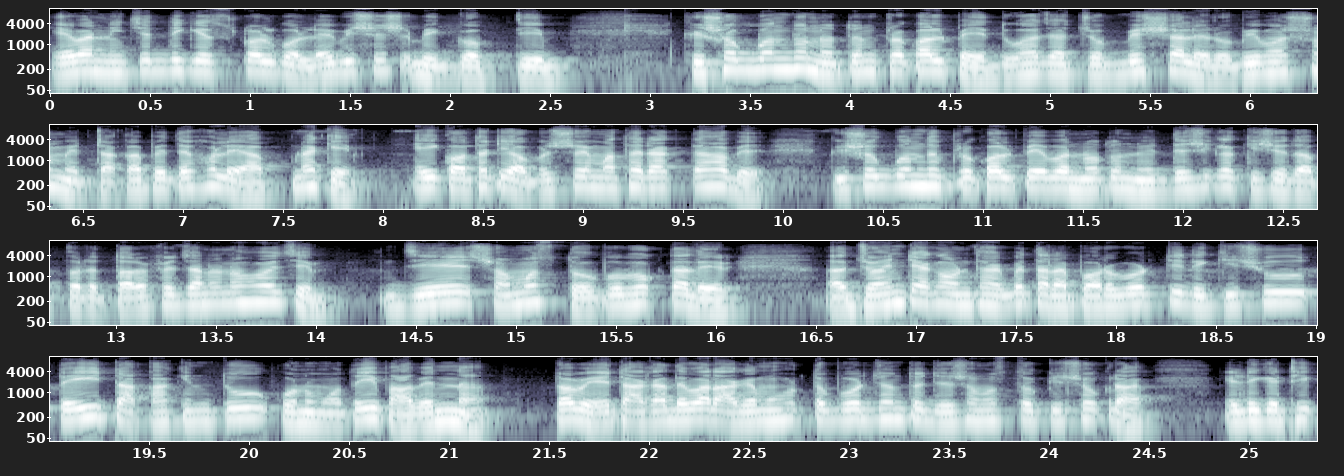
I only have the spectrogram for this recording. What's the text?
এবার নিচের দিকে স্ক্রল করলে বিশেষ বিজ্ঞপ্তি। কৃষক বন্ধু, নতুন প্রকল্পে দু সালে রবি মরশুমে টাকা পেতে হলে আপনাকে এই কথাটি অবশ্যই মাথায় রাখতে হবে। কৃষক বন্ধু প্রকল্পে এবার নতুন নির্দেশিকা কৃষি দপ্তরের তরফে জানানো হয়েছে যে, সমস্ত উপভোক্তাদের জয়েন্ট অ্যাকাউন্ট থাকবে, তারা পরবর্তীতে কিছুতেই টাকা কিন্তু কোনো মতেই পাবেন না। তবে টাকা দেওয়ার আগে মুহূর্ত পর্যন্ত যে সমস্ত কৃষকরা এটিকে ঠিক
